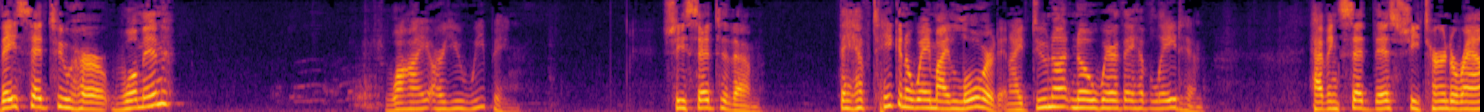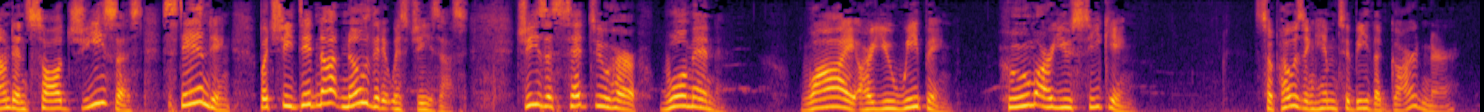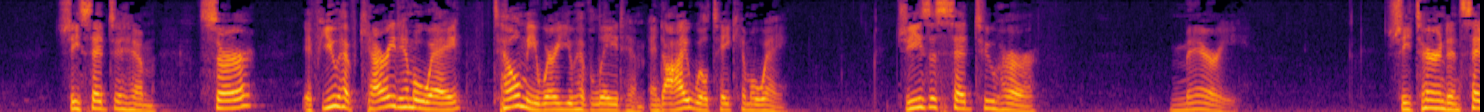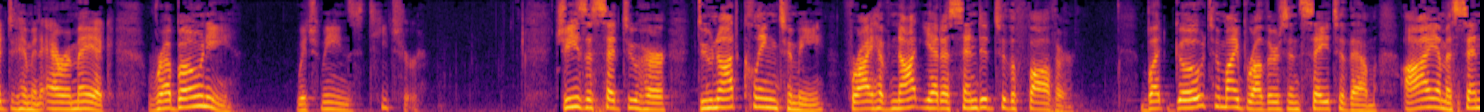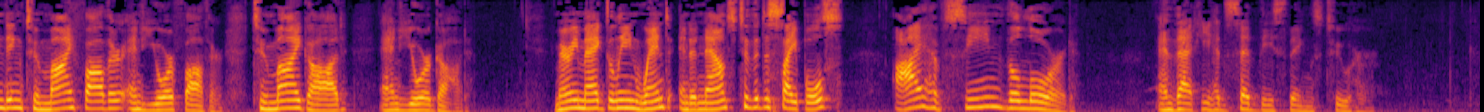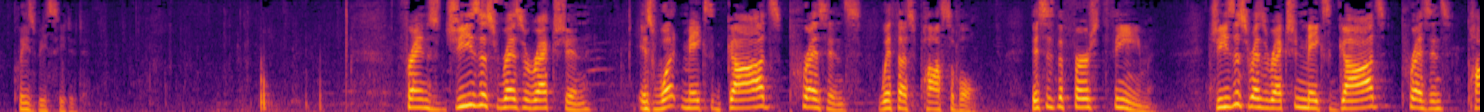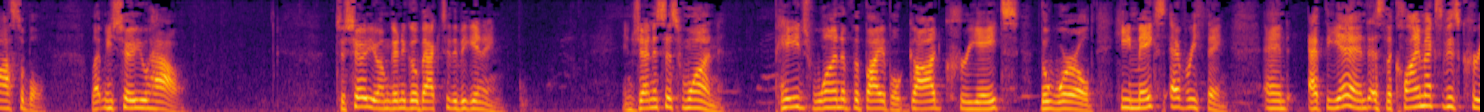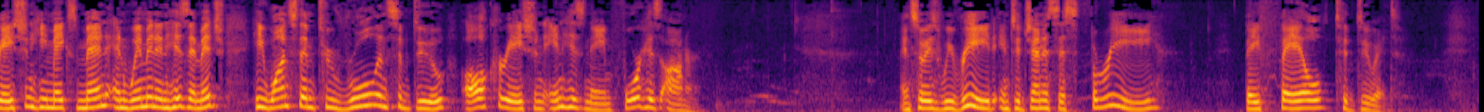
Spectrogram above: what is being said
They said to her, woman, why are you weeping? She said to them, they have taken away my Lord, and I do not know where they have laid him. Having said this, she turned around and saw Jesus standing, but she did not know that it was Jesus. Jesus said to her, woman, why are you weeping? Whom are you seeking? Supposing him to be the gardener, she said to him, sir, if you have carried him away, tell me where you have laid him and I will take him away. Jesus said to her, Mary. She turned and said to him in Aramaic, Rabboni, which means teacher. Jesus said to her, do not cling to me, for I have not yet ascended to the Father. But go to my brothers and say to them, I am ascending to my Father and your Father, to my God and your God. Mary Magdalene went and announced to the disciples, I have seen the Lord, and that he had said these things to her. Please be seated. Friends, Jesus' resurrection is what makes God's presence with us possible. This is the first theme. Jesus' resurrection makes God's presence possible. Let me show you how. To show you, I'm going to go back to the beginning. In Genesis 1, page 1 of the Bible, God creates the world. He makes everything. And at the end, as the climax of his creation, he makes men and women in his image. He wants them to rule and subdue all creation in his name for his honor. And so as we read into Genesis 3, they fail to do it.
